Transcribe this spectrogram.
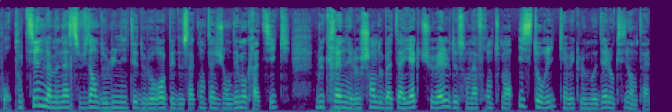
Pour Poutine, la menace vient de l'unité de l'Europe et de sa contagion démocratique. L'Ukraine est le champ de bataille actuel de son affrontement historique avec le modèle occidental.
